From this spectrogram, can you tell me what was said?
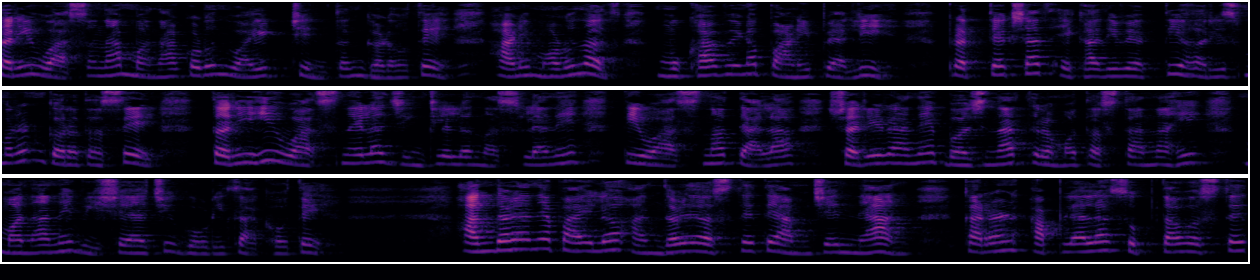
तरी वासना मनाकडून वाईट चिंतन घडवते आणि म्हणूनच मुखाविणं पाणी प्याली. प्रत्यक्षात एखादी व्यक्ती हरिस्मरण करत असेल तरीही वासनेला जिंकलेलं नसल्याने ती वासना त्याला शरीराने भजनात रमत असतानाही मनाने विषयाची गोडी दाखवते आंधळ्याने पाहिलं आंधळे असते ते आमचे ज्ञान. कारण आपल्याला सुप्तावस्थेत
